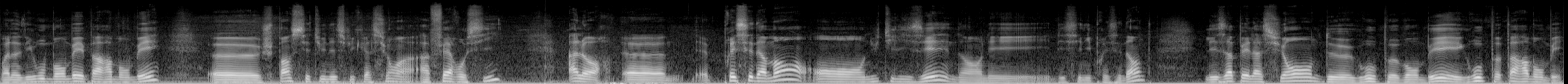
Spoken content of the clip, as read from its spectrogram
Voilà, des groupes bombés et parabombés. Euh, je pense que c'est une explication à, faire aussi. Alors, euh, précédemment, on utilisait dans les décennies précédentes les appellations de groupe bombé et groupe parabombé.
